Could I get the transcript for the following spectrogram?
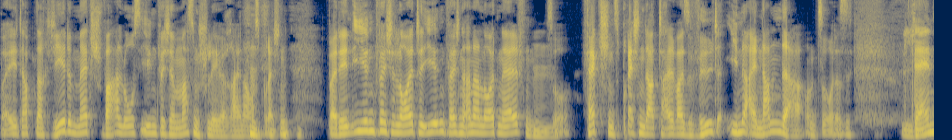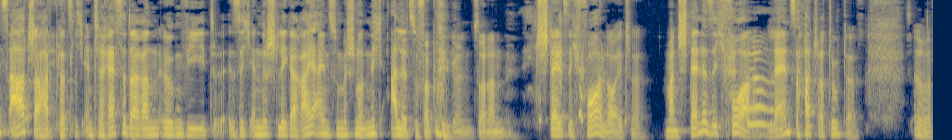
bei AEW nach jedem Match wahllos irgendwelche Massenschlägereien ausbrechen, bei denen irgendwelche Leute irgendwelchen anderen Leuten helfen. Mhm. So Factions brechen da teilweise wild ineinander und so. Das ist Lance Archer hat plötzlich Interesse daran, irgendwie sich in eine Schlägerei einzumischen und nicht alle zu verprügeln, sondern stellt sich vor, Leute. Man stelle sich vor, Ja. Lance Archer tut das. das irre.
